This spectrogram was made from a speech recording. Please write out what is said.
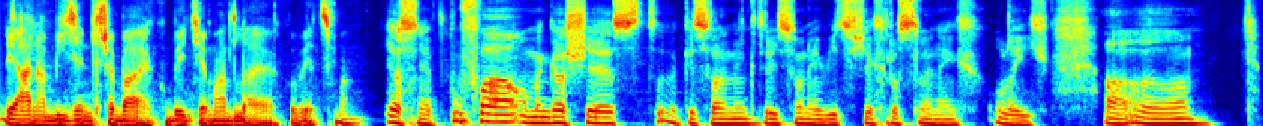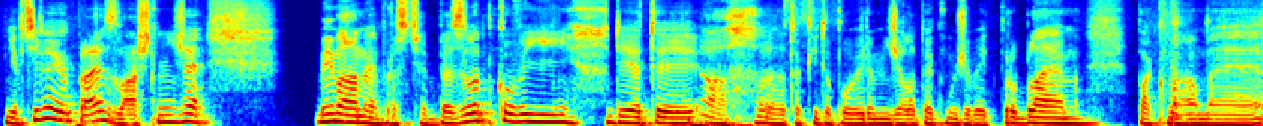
Já nabízím třeba jakoby těma dle jako věcma. Jasně, pufa, omega-6, kyseliny, které jsou nejvíc v těch rostlinných olejích. A uh, Mně přijde právě zvláštní, že my máme prostě bezlepkový diety a e, taky to povědomí, že lepek může být problém. Pak máme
